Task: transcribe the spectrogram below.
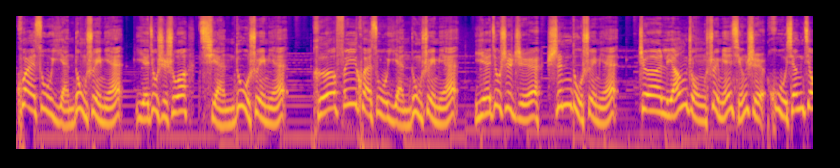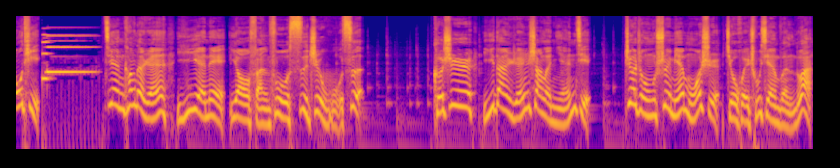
快速眼动睡眠，也就是说浅度睡眠。和非快速眼动睡眠，也就是指深度睡眠，这两种睡眠形式互相交替。健康的人一夜内要反复四至五次。可是，一旦人上了年纪，这种睡眠模式就会出现紊乱。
